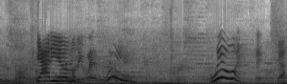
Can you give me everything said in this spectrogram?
It is not. Got him. Really went, woo! Woo. Hey, Yeah.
